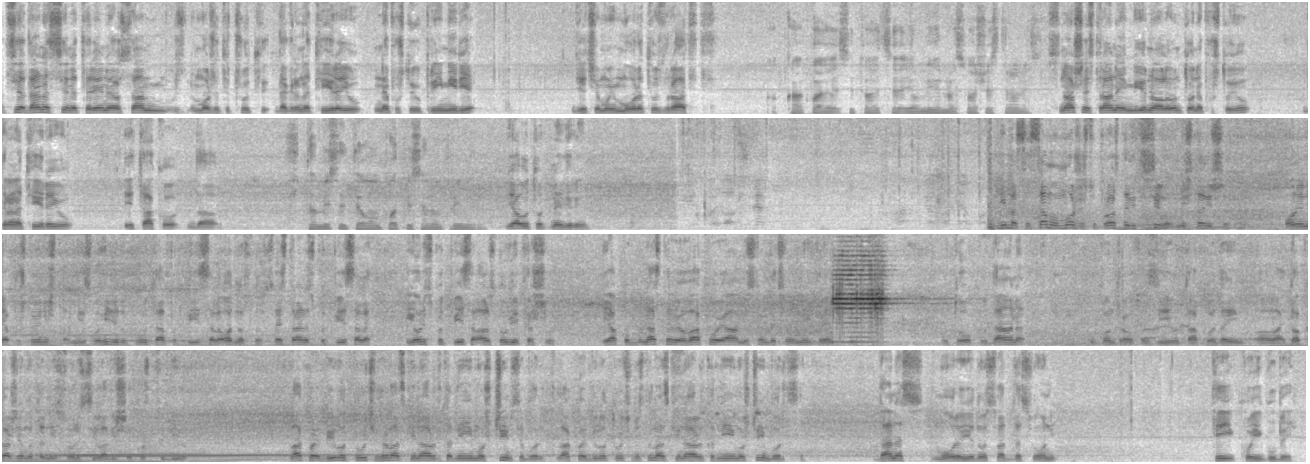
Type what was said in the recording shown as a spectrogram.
Situacija danas je na terenu, evo sami možete čuti da granatiraju, ne poštuju primirje, gdje ćemo im morati uzvratiti. A kakva je situacija, je li mirno s vaše strane? S naše strane je mirno, ali oni to ne poštuju, granatiraju i tako da Šta mislite o ovom potpisanom primjeru? ja u to ne vjerujem. Njima se samo može suprostaviti silom, ništa više. Oni ne poštuju ništa. Mi smo hiljadu puta potpisali, odnosno sve strane su potpisale i oni su potpisali, ali su to uvijek kršili. I ako nastave ovako, ja mislim da ćemo mi krenuti u toku dana u kontraofenzivu, tako da im ovaj, dokažemo da nisu oni sila više kao što su bili. Lako je bilo tući hrvatski narod kad nije imao s čim se boriti. Lako je bilo tući muslimanski narod kad nije imao s čim boriti se. Danas moraju jednom shvatiti da su oni ti koji gube.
